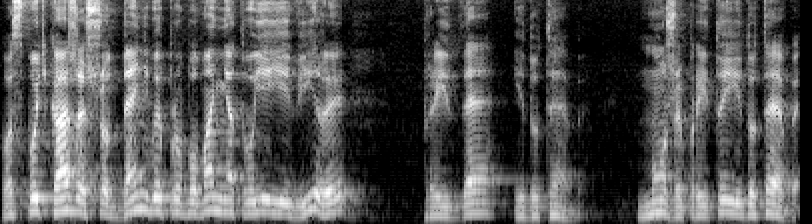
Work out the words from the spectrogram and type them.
Господь каже, що день випробування твоєї віри прийде і до тебе, може прийти і до тебе.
